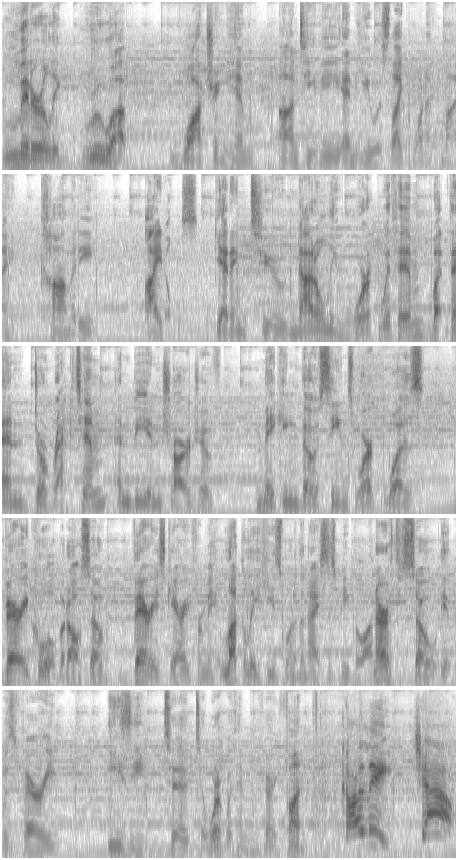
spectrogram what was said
literally grew up watching him on TV and he was like one of my comedy idols. Getting to not only work with him, but then direct him and be in charge of making those scenes work was very cool, but also very scary for me. Luckily, he's one of the nicest people on earth, so it was very easy to, to work with him and very fun. Carly, ciao.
